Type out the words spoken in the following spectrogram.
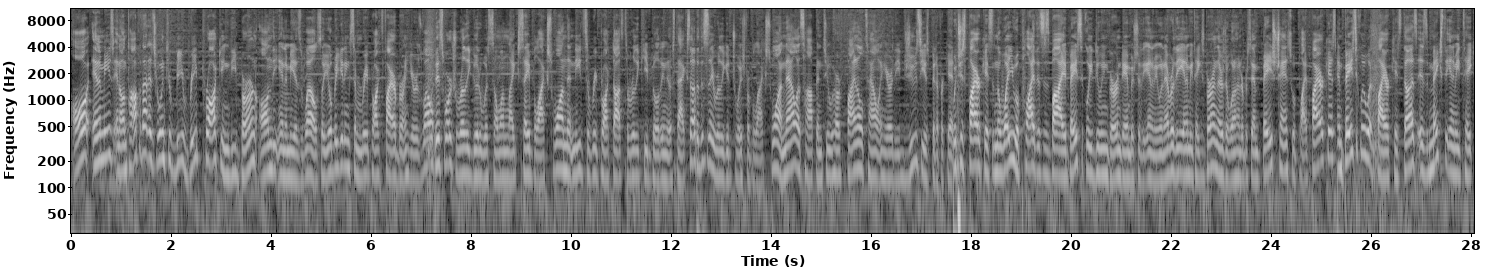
all enemies, and on top of that, it's going to be reprocking the burn on the enemy as well. So you'll be getting some reproc fire burn here as well. This works really good with someone like, say, Black Swan that needs to reproc dots to really keep building their stacks up. So this is a really good choice for Black Swan. Now let's hop into her final talent here, the juiciest bit of her kit, which is Fire Kiss. And the way you apply this is by basically doing burn damage to the enemy. Whenever the enemy takes burn, there's a 100% base chance to apply Fire Kiss. And basically what Fire Kiss does is makes the enemy take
